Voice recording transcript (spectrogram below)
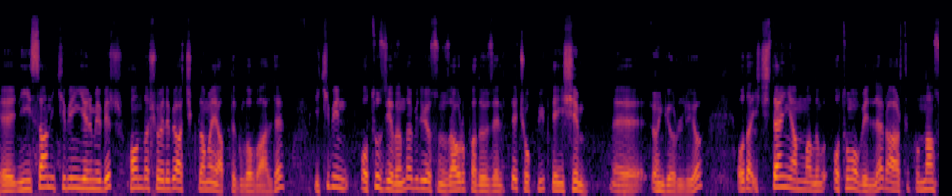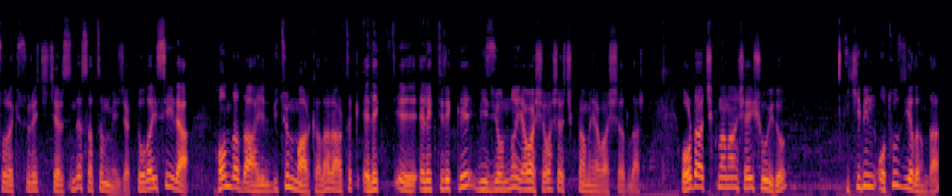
E, Nisan 2021 Honda şöyle bir açıklama yaptı globalde. 2030 yılında biliyorsunuz Avrupa'da özellikle çok büyük değişim e, öngörülüyor. O da içten yanmalı otomobiller artık bundan sonraki süreç içerisinde satılmayacak. Dolayısıyla Honda dahil bütün markalar artık e, elektrikli vizyonunu yavaş yavaş açıklamaya başladılar. Orada açıklanan şey şuydu. 2030 yılında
